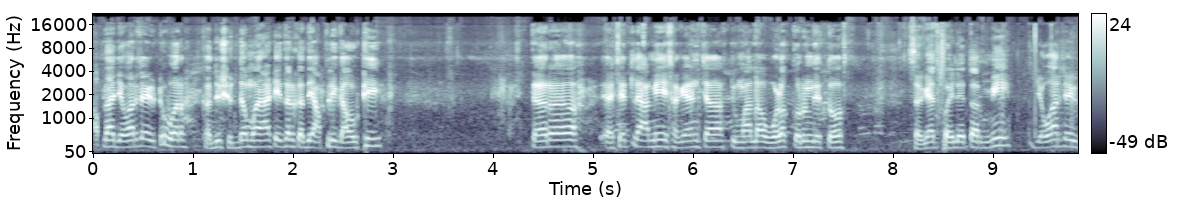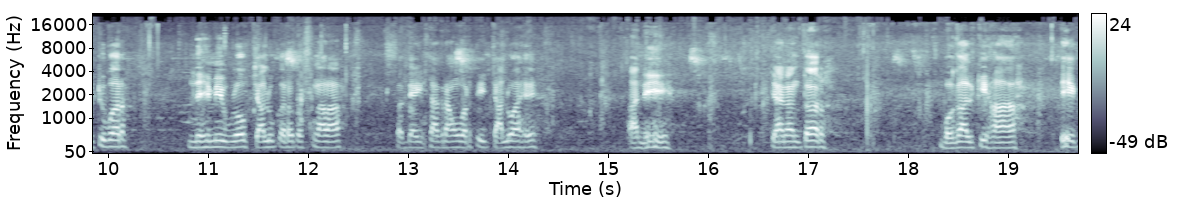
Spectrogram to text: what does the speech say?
आपला जेवारच्या यूट्यूबवर कधी शुद्ध मराठी तर कधी आपली गावठी. तर याच्यातल्या आम्ही सगळ्यांच्या तुम्हाला ओळख करून देतो. सगळ्यात पहिले तर मी जेवारच्या यूट्यूबर नेहमी व्लॉग चालू करत असणारा सध्या इंस्टाग्रामवरती चालू आहे. आणि त्यानंतर बघाल की हा एक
